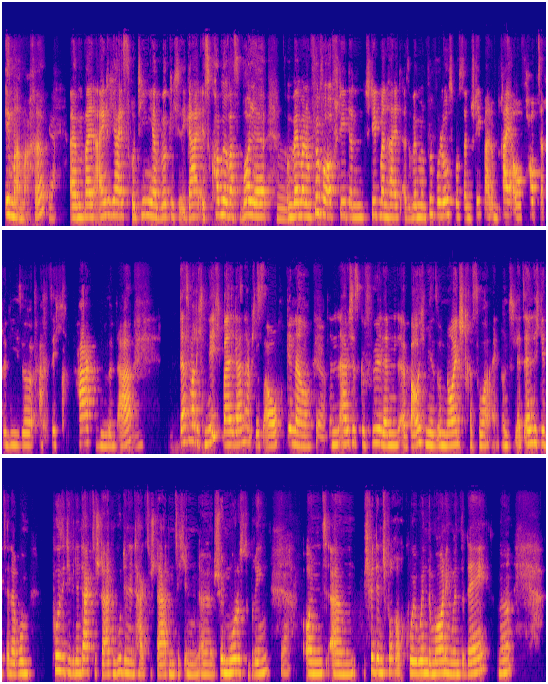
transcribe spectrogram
immer mache. Ja. Ähm, weil eigentlich heißt Routine ja wirklich, egal, es komme, was wolle. Mhm. Und wenn man um 5 Uhr aufsteht, dann steht man halt, also wenn man um 5 Uhr los muss, dann steht man um 3 auf. Hauptsache diese 80 Haken sind da. Mhm. Das mache ich nicht, weil das dann habe ich das auch. Genau. Ja. Dann habe ich das Gefühl, dann äh, baue ich mir so einen neuen Stressor ein. Und letztendlich geht es ja darum, positiv in den Tag zu starten, gut in den Tag zu starten, sich in äh, schönen Modus zu bringen. Ja. Und ähm, ich finde den Spruch auch cool, win the morning, win the day. Ne?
